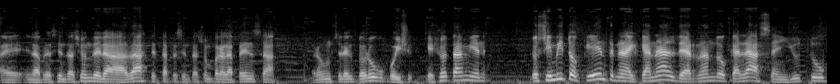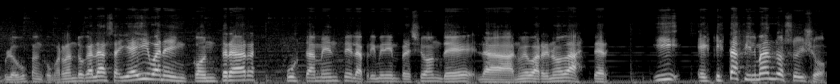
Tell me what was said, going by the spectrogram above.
eh, en la presentación de la DAST, esta presentación para la prensa, para un selector grupo, y que yo también, los invito a que entren al canal de Hernando Calaza en YouTube, lo buscan como Hernando Calaza, y ahí van a encontrar justamente la primera impresión de la nueva Renault Duster. Y el que está filmando soy yo.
